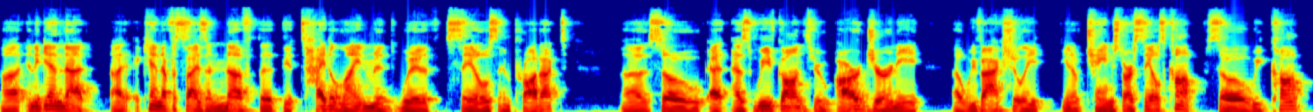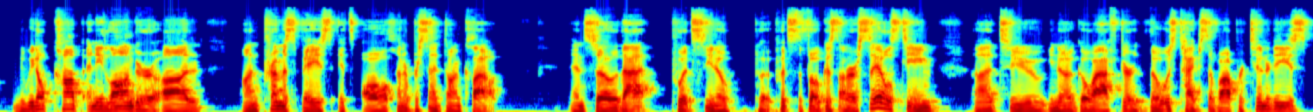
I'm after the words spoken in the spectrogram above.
Uh, and again, that I can't emphasize enough that the tight alignment with sales and product. Uh, so as we've gone through our journey, uh, we've actually you know changed our sales comp. So we comp we don't comp any longer on on premise base. It's all 100% on cloud, and so that puts you know puts the focus on our sales team uh, to you know go after those types of opportunities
